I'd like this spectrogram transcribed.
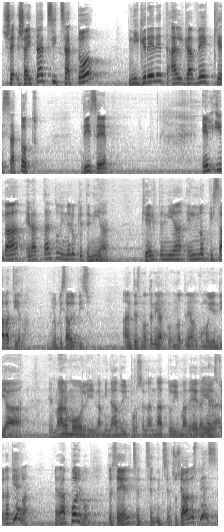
She- Shaita Tzitzato Nigreret al Gave Kesatot. Dice, él iba, era tanto dinero que tenía, que él tenía, él no pisaba tierra, no pisaba el piso. Antes no, tenía, no tenían como hoy en día eh, mármol y laminado y porcelanato y madera y esto, era tierra, era polvo. Entonces él se, se- se ensuciaba los pies,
